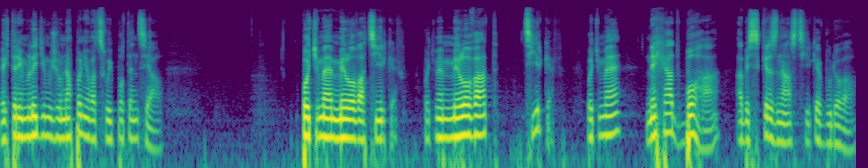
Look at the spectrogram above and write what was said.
ve kterým lidi můžou naplňovat svůj potenciál. Pojďme milovat církev. Pojďme milovat církev. Pojďme nechat Boha, aby skrz nás církev budoval.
